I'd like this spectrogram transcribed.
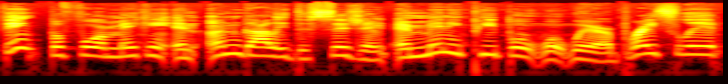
think before making an ungodly decision. And many people would wear a bracelet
